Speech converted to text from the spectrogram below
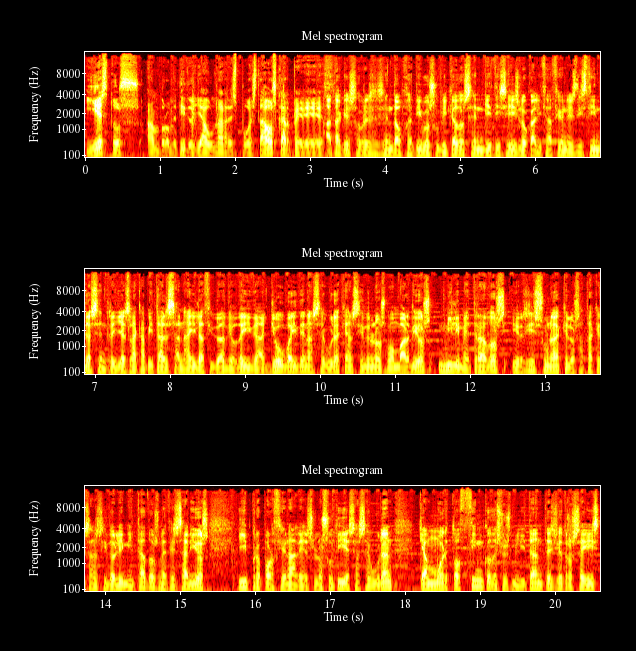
y estos han prometido ya una respuesta. Óscar Pérez. Ataques sobre 60 objetivos ubicados en 16 localizaciones distintas, entre ellas la capital Sanaa y la ciudad de Odeida. Joe Biden asegura que han sido unos bombardeos milimetrados y Rishi que los ataques han sido limitados, necesarios y proporcionales. Los hutíes aseguran que han muerto cinco de sus militantes y otros seis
